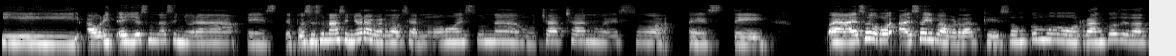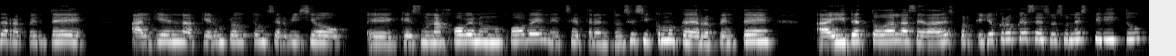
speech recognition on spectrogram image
Y ahorita ella es una señora, este, pues es una señora, ¿verdad? O sea, no es una muchacha, no es, este, a eso, a eso iba, ¿verdad? Que son como rangos de edad, de repente alguien adquiere un producto, un servicio eh, que es una joven un joven, etcétera. Entonces sí como que de repente hay de todas las edades, porque yo creo que es eso, es un espíritu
